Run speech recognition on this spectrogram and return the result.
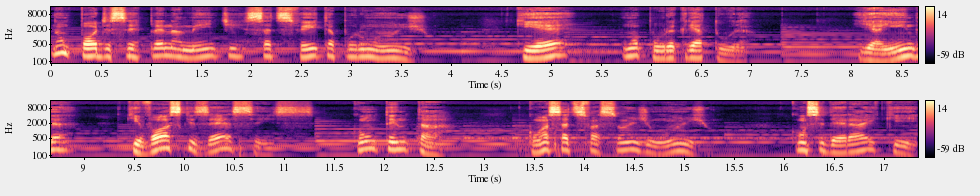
não pode ser plenamente satisfeita por um anjo, que é uma pura criatura. E ainda que vós quisesseis contentar com as satisfações de um anjo, considerai que,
